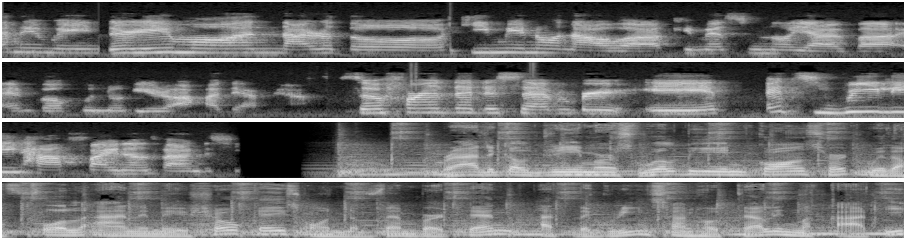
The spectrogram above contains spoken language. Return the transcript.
anime, Doraemon, Naruto, Kimi no Na wa, Kimetsu no Yaiba, and Boku no Hero Academia. So for the December 8, it's really half Final Fantasy. Radical Dreamers will be in concert with a full anime showcase on November 10 at the Green Sun Hotel in Makati.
